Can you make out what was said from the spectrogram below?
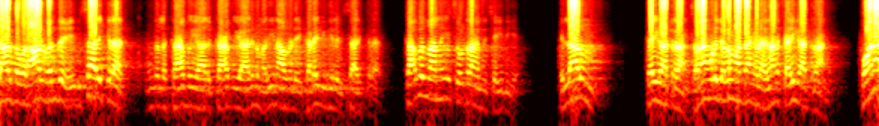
சார்ந்த ஒரு ஆள் வந்து விசாரிக்கிறார். உங்கள காபு யாரு காபு யாருன்னு மதீனாவுடைய கடை வீதியில விசாரிக்கிறார். காபு தானே சொல்றாங்க இந்த செய்தியை. எல்லாரும் கை காட்டுறாங்க. சலாம் கூட சொல்ல மாட்டாங்களே அதனால கை காட்டுறாங்க. போனா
